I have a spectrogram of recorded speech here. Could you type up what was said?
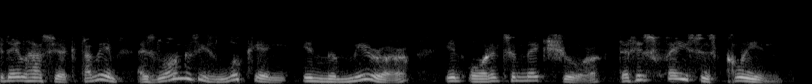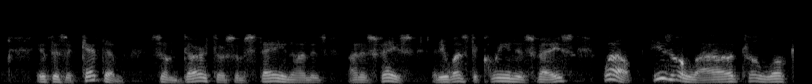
as long as he's looking in the mirror in order to make sure that his face is clean. If there's a ketem, some dirt or some stain on his on his face, and he wants to clean his face, well, he's allowed to look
